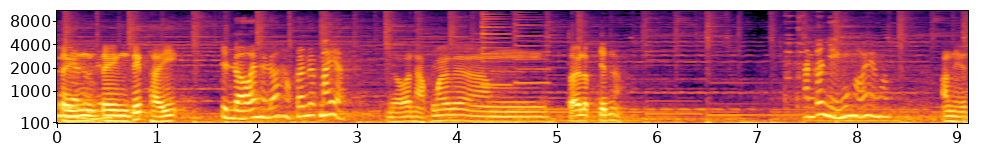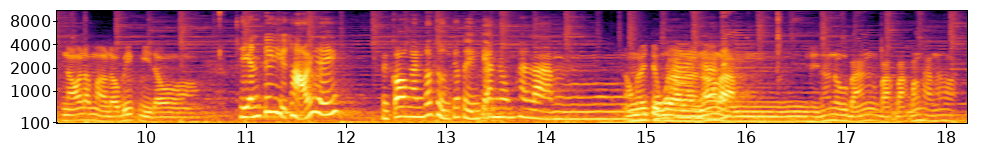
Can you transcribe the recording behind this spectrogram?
tiền tiền tiếp thị. Trình độ anh hồi đó học tới lớp mấy à? Rồi anh học mới um, tới lớp 9 à. Anh có gì muốn hỏi em không? Anh thì ít nói lắm mà đâu biết gì đâu. Thì anh cứ việc hỏi đi. Rồi con anh có thường cho tiền cho anh không? Hay là không nói chung ai là nó làm thì nó nuôi bản bản, bản thân nó thôi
